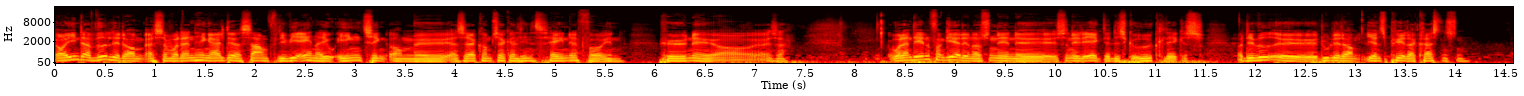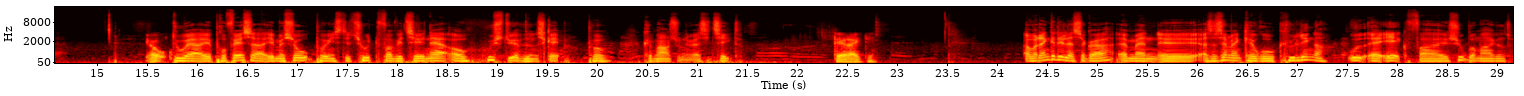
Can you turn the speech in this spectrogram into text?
og en, der ved lidt om, altså, hvordan hænger alt det her sammen, fordi vi aner jo ingenting om, øh, altså, jeg kom til at kalde hendes hane for en høne, og altså, hvordan det end fungerer det, når sådan, en, øh, sådan et æg, der det skal udklækkes. Og det ved øh, du lidt om, Jens Peter Christensen. Jo, Du er øh, professor MSO på Institut for Veterinær og Husdyrvidenskab på Københavns Universitet. det er rigtigt. Og hvordan kan det lade sig gøre, at man øh, altså simpelthen kan ruge kyllinger ud af æg fra øh, supermarkedet?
